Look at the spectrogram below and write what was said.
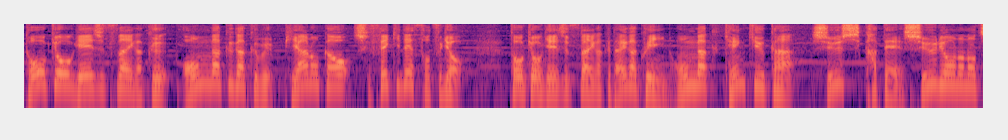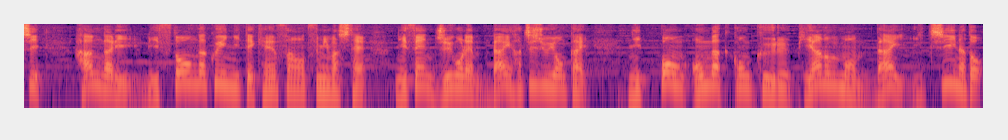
東京芸術大学音楽学部ピアノ科を首席で卒業。東京芸術大学大学院音楽研究科修士課程修了の後ハンガリーリスト音楽院にて研鑽を積みまして2015年第84回日本音楽コンクールピアノ部門第1位など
